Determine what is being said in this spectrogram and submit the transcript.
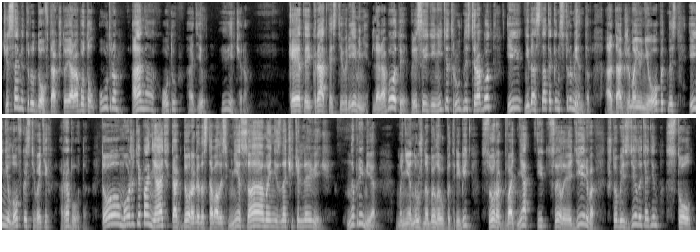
часами трудов, так что я работал утром, а на охоту ходил вечером. К этой краткости времени для работы присоедините трудность работ и недостаток инструментов, а также мою неопытность и неловкость в этих работах. То можете понять, как дорого доставалась мне самая незначительная вещь. Например, мне нужно было употребить 42 дня и целое дерево, чтобы сделать один стол.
